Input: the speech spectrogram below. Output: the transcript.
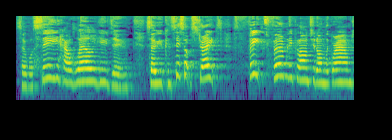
So we'll see how well you do. So you can sit up straight, feet firmly planted on the ground,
